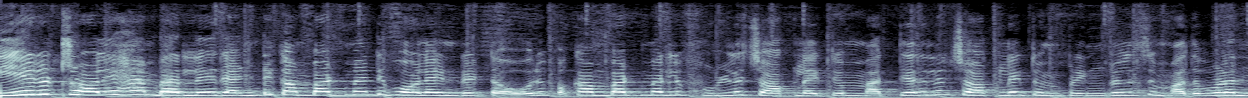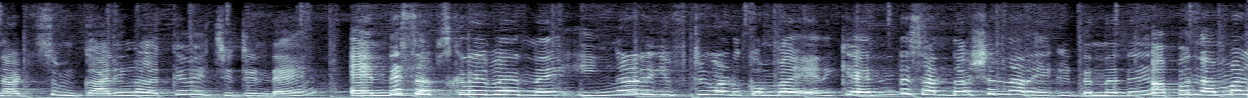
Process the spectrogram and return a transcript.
ഈ ഒരു ട്രോളി ഹാമ്പറിൽ രണ്ട് കമ്പാർട്ട്മെന്റ് പോലെ ഉണ്ട് കേട്ടോ ഒരു കമ്പാർട്ട്മെന്റിൽ ഫുള്ള് ചോക്ലേറ്റും മറ്റേതിലും ചോക്ലേറ്റും പ്രിങ്കിൾസും അതുപോലെ നട്ട്സും കാര്യങ്ങളൊക്കെ വെച്ചിട്ടുണ്ട്. എന്റെ സബ്സ്ക്രൈബറിന് ഇങ്ങനെ ഗിഫ്റ്റ് കൊടുക്കുമ്പോൾ എനിക്ക് എന്ത് സന്തോഷം എന്നറിയാം കിട്ടുന്നത്? അപ്പൊ നമ്മൾ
